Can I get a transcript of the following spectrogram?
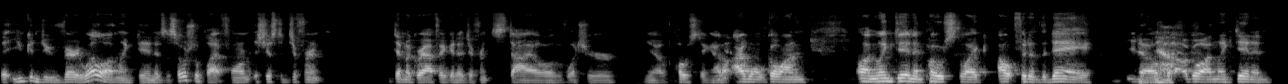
that you can do very well on LinkedIn as a social platform. It's just a different demographic and a different style of what you're, you know, posting. I don't, I won't go on on LinkedIn and post like outfit of the day, you know. I'll go on LinkedIn and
